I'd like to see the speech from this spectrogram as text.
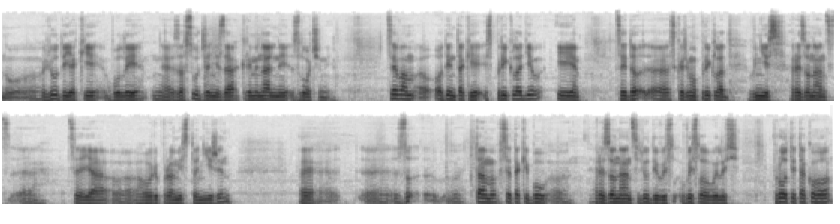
ну, люди, які були е, засуджені за кримінальні злочини. Це вам е, один такий з прикладів. І цей, е, скажімо, приклад вніс резонанс. е, Це я е, говорю про місто Ніжин. Е, е, е, Там все-таки був е, резонанс, люди висловились проти такого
